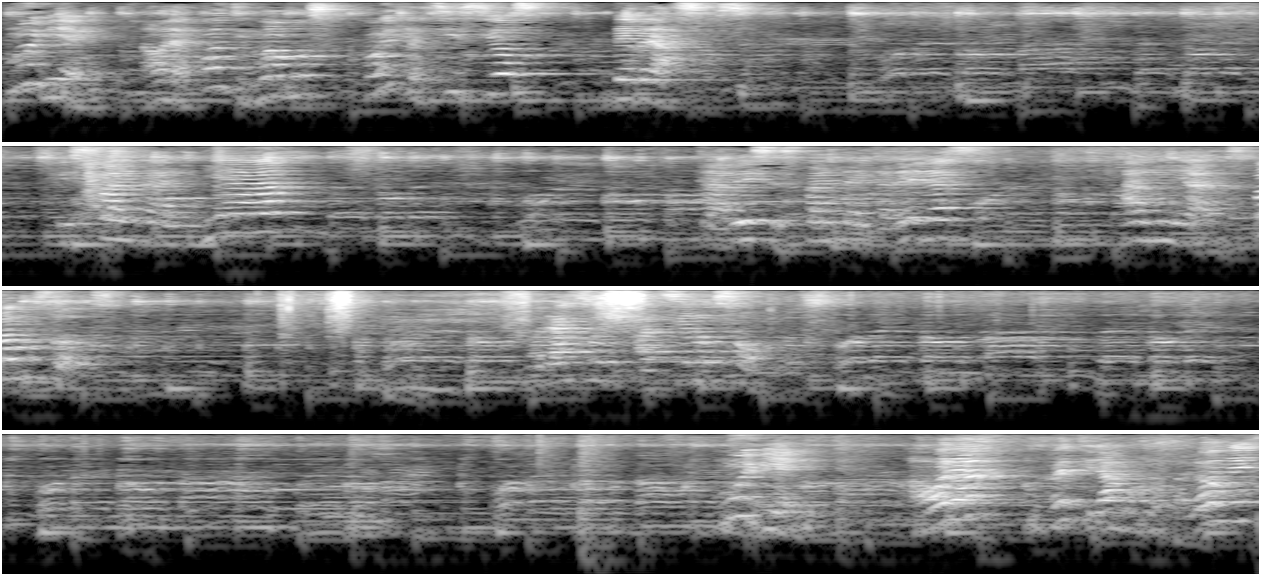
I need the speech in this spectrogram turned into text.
Muy bien, ahora continuamos con ejercicios de brazos. Espalda alineada, cabeza, espalda y caderas alineadas. Vamos todos. Brazos hacia los hombros. Muy bien. Ahora retiramos los balones.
